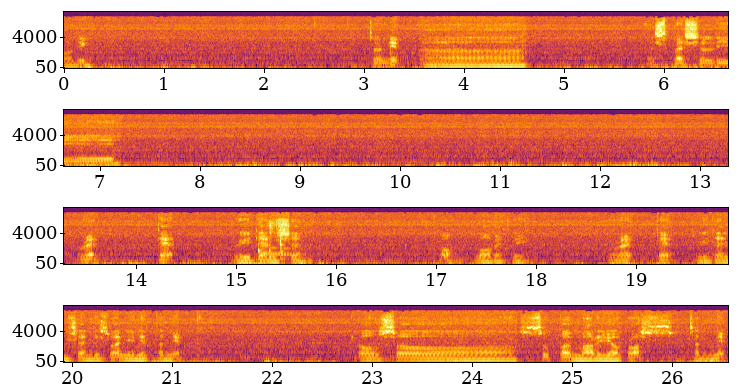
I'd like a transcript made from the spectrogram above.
loading. Turnip uh, especially Red Dead Redemption oh raw battery. Red Dead Redemption this one you need turnip also Super Mario Bros. Turnip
